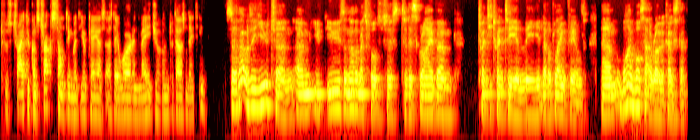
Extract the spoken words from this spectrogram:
to try to construct something with the UK as, as they were in May, June 2018. So that was a U-turn. Um, you, you use another metaphor to, to describe um, 2020 and the level playing field. Um, why was that a roller coaster?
